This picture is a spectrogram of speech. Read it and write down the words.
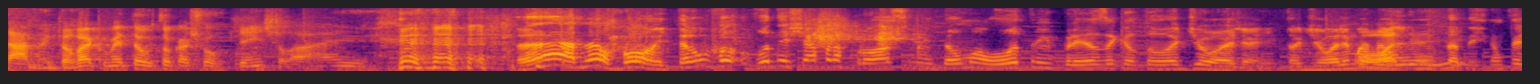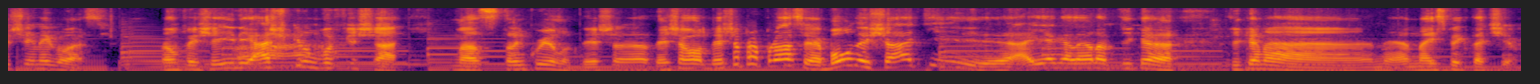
Tá, meu, então vai comer teu, teu cachorro quente lá e. ah, não, bom, então vou, vou deixar pra próxima, então, uma outra empresa que eu tô de olho aí. Tô de olho, mas não, também não fechei negócio. Não fechei e ah. acho que não vou fechar. Mas tranquilo, deixa, deixa, deixa pra próxima. É bom deixar que aí a galera fica, fica na, na, na expectativa.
